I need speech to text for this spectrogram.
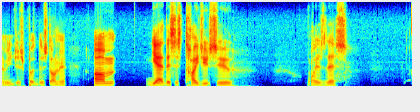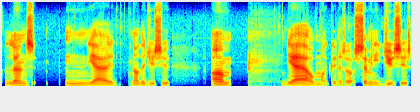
Let me just put this down here. Um, yeah, this is taijutsu. What is this? Learns, mm, yeah, another jutsu. Um, yeah, oh my goodness, I got so many jutsus.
